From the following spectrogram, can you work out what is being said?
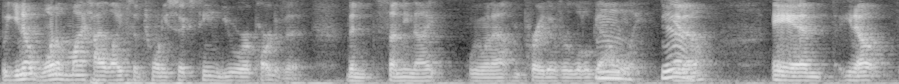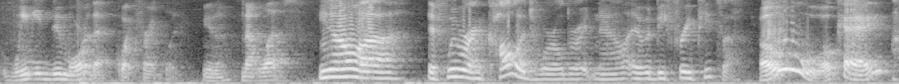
but you know, one of my highlights of 2016, you were a part of it. Then Sunday night, we went out and prayed over Little Galilee. yeah. You know, and you know, we need to do more of that. Quite frankly, you know, not less. You know, uh, if we were in college world right now, it would be free pizza. Oh, okay.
